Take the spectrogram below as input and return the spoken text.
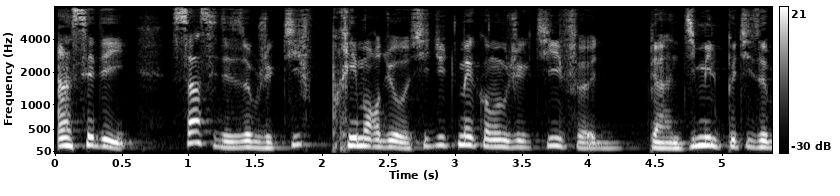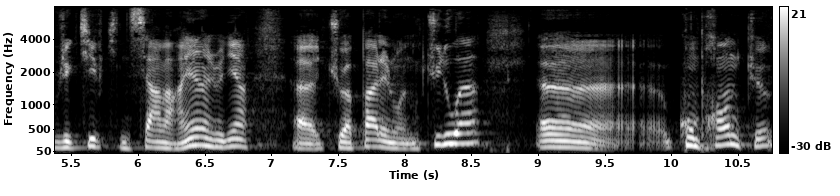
un CDI. Ça c'est des objectifs primordiaux. Si tu te mets comme objectif un 10 000 petits objectifs qui ne servent à rien, je veux dire, euh, tu vas pas aller loin. Donc tu dois euh, comprendre que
